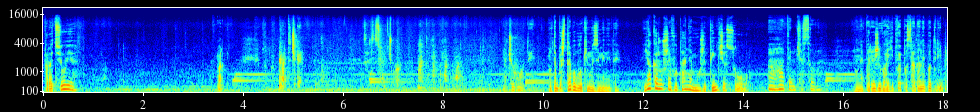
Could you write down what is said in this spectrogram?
Працює. Марта. Марта, чекай. Зараз я сонечко. Марта, Марта, Марта, Марта. Ну чого ти? Ну тебе ж треба було кимось замінити. Я кажу, шефу Таня може тимчасово. Ага, тимчасово. Ну не переживай, їй твоя посада не потрібна.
